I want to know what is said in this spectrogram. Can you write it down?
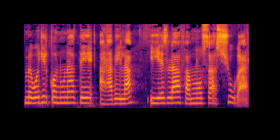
me voy a ir con una de Arabella y es la famosa Sugar.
